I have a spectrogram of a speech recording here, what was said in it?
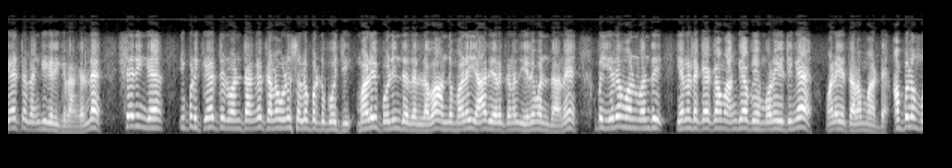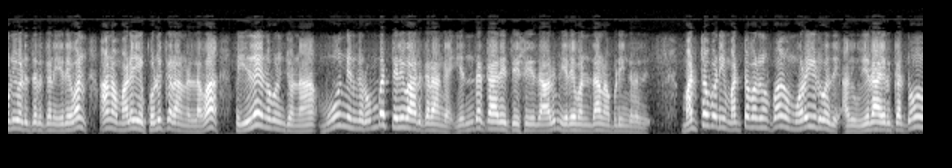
கேட்டதை அங்கீகரிக்கிறாங்கல்ல. சரிங்க இப்படி கேட்டுட்டு வந்துட்டாங்க. கனவுல சொல்லப்பட்டு போச்சு. மழை பொழிந்ததல்லவா அந்த மழை யார் இறக்குனது? இறைவன் தானே. அப்போ இறைவன் வந்து என்னட்ட கேட்காம அங்கேயா போய் முறையிட்டீங்க? மழையை தரமாட்டேன். அப்பெல்லாம் முடிவெடுத்திருக்கணும் இறைவன். ஆனால் மழையை கொடுக்கிறான் அல்லவா இப்போ இதை என்ன பண்ணு சொன்னால் மூமின்கள் ரொம்ப தெளிவாக இருக்கிறாங்க. எந்த காரியத்தை செய்தாலும் இறைவன் தான் அப்படிங்கிறது. மற்றபடி மற்றவர்கள் முறையிடுவது. அது உயிராக இருக்கட்டும்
